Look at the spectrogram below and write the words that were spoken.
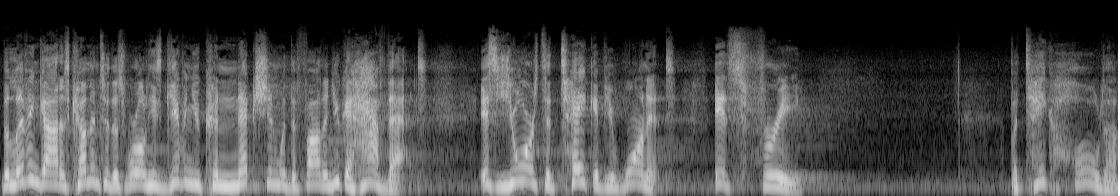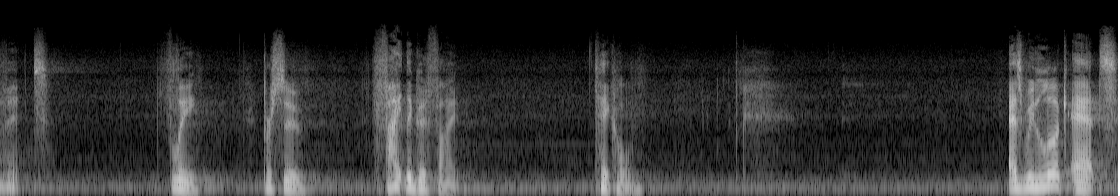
The living God has come into this world. He's given you connection with the Father. You can have that. It's yours to take if you want it. It's free but take hold of it. Flee, pursue, fight the good fight. Take hold. As we look at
